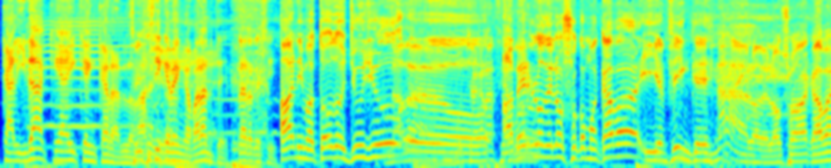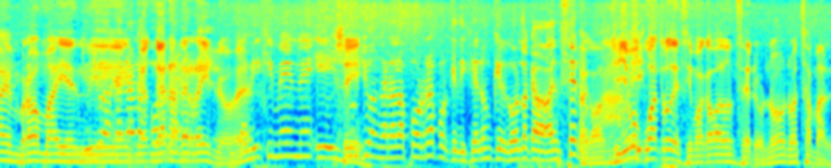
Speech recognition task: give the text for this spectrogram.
calidad que hay que encararlo. Sí, Así señor. que venga, para adelante, claro que sí. Ánimo a todos, Yuyu. eh, muchas gracias a ver por- lo del oso como acaba y en fin que. Nada, lo del oso acaba en broma y en, y ganas de ¿eh? reino, ¿eh? David Jiménez y Sí. Yuyu han ganado la porra porque dijeron que el gordo acababa en cero. Acaba- Yo llevo cuatro décimos, acabado en cero, no, no está mal.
